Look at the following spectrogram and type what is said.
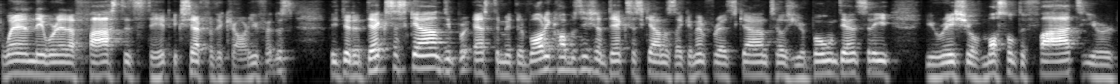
when they were in a fasted state, except for the cardio fitness. They did a DEXA scan to estimate their body composition. A DEXA scan is like an infrared scan, tells you your bone density, your ratio of muscle to fat, your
